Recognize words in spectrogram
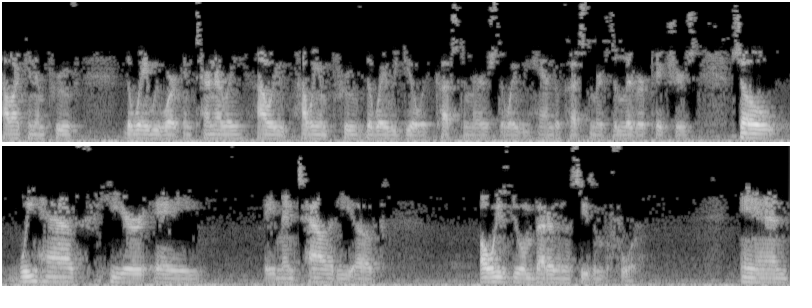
how I can improve the way we work internally, how we how we improve the way we deal with customers, the way we handle customers, deliver pictures. So we have here a a mentality of always doing better than the season before. And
